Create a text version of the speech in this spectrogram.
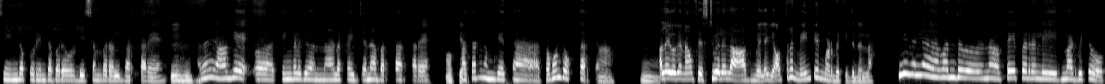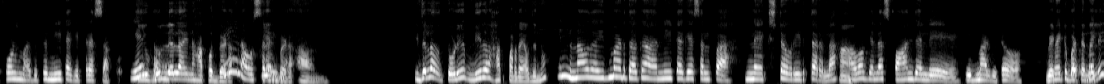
ಸಿಂಗಾಪುರ್ ಇಂದ ಬರೋರು ಡಿಸೆಂಬರ್ ಅಲ್ಲಿ ಬರ್ತಾರೆ ಹ್ಮ್, ಹ್ಮ್. ಅದೇ ಹಾಗೆ ಆ, ತಿಂಗಳಿಗೆ ಒಂದ್ ನಾಲ್ಕೈದು ಜನ ಬರ್ತಾ ಇರ್ತಾರೆ Okay. ಆತರ ನಮ್ಗೆ ತಗೊಂಡ್ ಹೋಗ್ತಾ ಇರ್ತಾರೆ ಹಾ. ಹ್ಮ್. ಅಲ್ಲ ಇವಾಗ ನಾವು ಫೆಸ್ಟಿವಲ್ ಎಲ್ಲ ಆದ್ಮೇಲೆ ಯಾವ ತರ ಮೇಂಟೈನ್ ಮಾಡ್ಬೇಕು ಇದನ್ನೆಲ್ಲ ನೀವೆಲ್ಲ ಒಂದು ಪೇಪರ್ ಅಲ್ಲಿ ಇದ್ ಮಾಡ್ಬಿಟ್ಟು ಫೋಲ್ಡ್ ಮಾಡ್ಬಿಟ್ಟು ನೀಟಾಗಿ ಇಟ್ರೆ ಸಾಕು ಈ ಏನ್ ಹುಲ್ಲೆಲ್ಲ ಏನು ಹಾಕೋದ್ ಬೇಡ ಏನ್ ಅವಸರ ಏನ್ ಇಲ್ಲ. ಬೇಡ. ಹಾ. ಇದೆಲ್ಲ ತೊಳಿಯ ನೀರಲ್ಲಿ ಹಾಕ್ಬಾರ್ದ ಯಾವ್ದನ್ನು? ಇಲ್ಲ ನಾವು ಇದ್ ಮಾಡಿದಾಗ ನೀಟಾಗಿ ಸ್ವಲ್ಪ ನೆಕ್ಸ್ಟ್ ಅವ್ರು ಇಡ್ತಾರಲ್ಲ. ಅವಾಗೆಲ್ಲ ಸ್ಪಾಂಜ್ ಅಲ್ಲಿ ಇದ್ ಮಾಡ್ಬಿಟ್ಟು ವೆಟ್ ಬಟನ್ ಅಲ್ಲಿ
